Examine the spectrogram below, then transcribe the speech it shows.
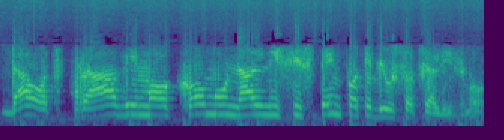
da odpravimo komunalni sistem, kot je bil v socializmu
